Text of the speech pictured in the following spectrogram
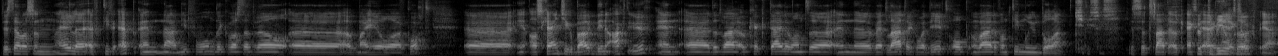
Dus dat was een hele effectieve app. En nou, niet verwonderlijk was dat wel eh, ook maar heel eh, kort. Eh, in- als schijntje gebouwd binnen acht uur. En eh, dat waren ook gekke tijden, want eh en eh, werd later gewaardeerd op een waarde van 10 miljoen dollar. Jezus. Dus dat slaat ook echt Dat is erg nergens toch? op. Ja.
